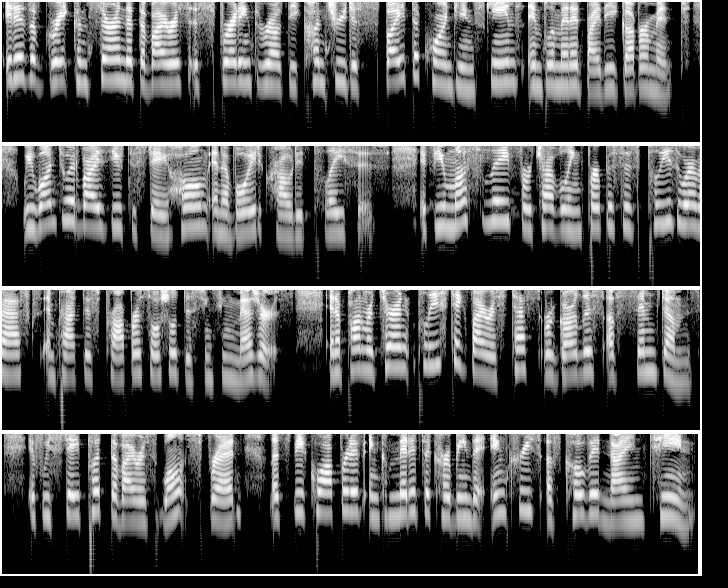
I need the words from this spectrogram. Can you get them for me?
It is of great concern that the virus is spreading throughout the country despite the quarantine schemes implemented by the government. We want to advise you to stay home and avoid crowded places. If you must leave for traveling purposes, please wear masks and practice proper social distancing measures. And upon return, please take virus tests regardless of symptoms. If we stay put, the virus won't spread. Let's be cooperative and committed to curbing the increase of COVID 19.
